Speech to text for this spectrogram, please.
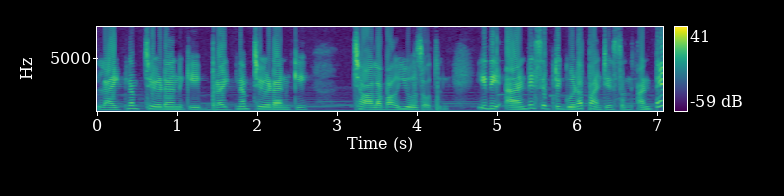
లైట్నప్ చేయడానికి బ్రైట్నప్ చేయడానికి చాలా బాగా యూజ్ అవుతుంది. ఇది యాంటీసెప్టిక్ కూడా పనిచేస్తుంది. అంటే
